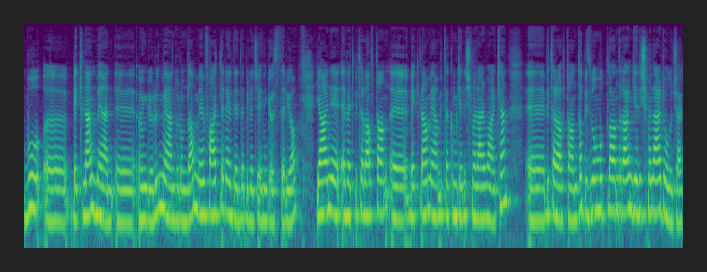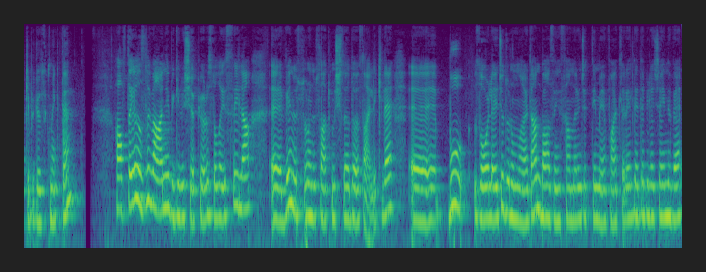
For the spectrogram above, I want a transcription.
bu e, beklenmeyen, öngörülmeyen durumdan menfaatler elde edebileceğini gösteriyor. Yani evet bir taraftan beklenmeyen bir takım gelişmeler varken bir taraftan da bizi umutlandıran gelişmeler de olacak gibi gözükmekte. Haftaya hızlı ve ani bir giriş yapıyoruz. Dolayısıyla e, Venüs Uranüs 60'lığı da özellikle e, bu zorlayıcı durumlardan bazı insanların ciddi menfaatler elde edebileceğini ve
